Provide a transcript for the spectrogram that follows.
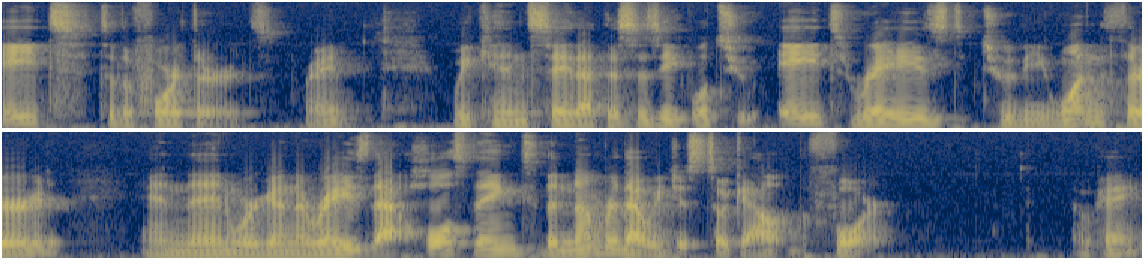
8 to the 4 thirds, right? We can say that this is equal to 8 raised to the 1 third, and then we're going to raise that whole thing to the number that we just took out, the 4. Okay?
